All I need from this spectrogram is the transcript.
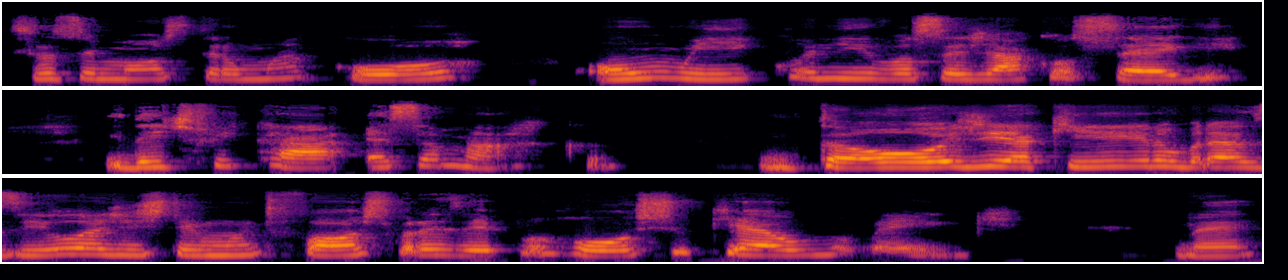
se você mostra uma cor ou um ícone, você já consegue identificar essa marca. Então, hoje aqui no Brasil, a gente tem muito forte, por exemplo, o roxo, que é o Nubank, né?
